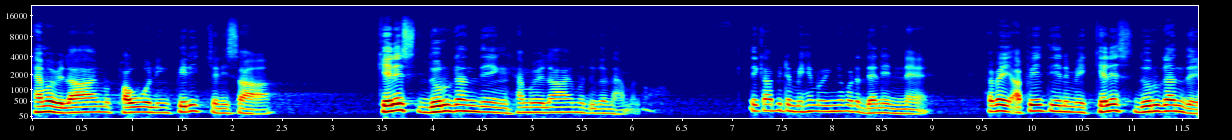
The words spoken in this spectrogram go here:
හැම වෙලාම පව්වලින් පිරිච්ච නිසා කෙලෙස් දුර්ගන්ධයෙන් හැම වෙලාම දුගඳ හමනවා. එක අපිට මෙහෙම ඉන්නකොට දැනෙන්නේ. හැබැයි අපේ තියෙන මේ කෙලෙස් දුර්ගන්ධය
